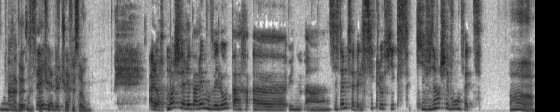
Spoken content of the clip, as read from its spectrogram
Donc, Ah, je vous ah, conseille tu, de le tu as fait ça où? Alors, moi, je fais réparer mon vélo par euh, une- un système qui s'appelle Cyclofix, qui vient chez vous en fait. ah,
